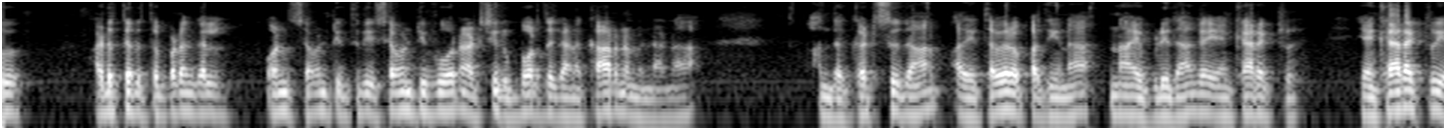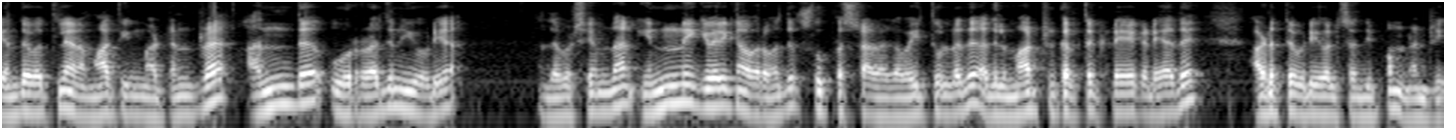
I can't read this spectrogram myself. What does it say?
அடுத்தடுத்த படங்கள் ஒன் செவன்ட்டி த்ரீ செவன்ட்டி ஃபோர்னு அடிச்சுட்டு போகிறதுக்கான காரணம் என்னென்னா அந்த கட்ஸு தான். அதை தவிர பார்த்தீங்கன்னா நான் இப்படி தாங்க என் கேரக்டர் என் கேரக்டர் எந்த விதத்துலையும் நான் மாற்றிக்க மாட்டேன்ற அந்த ஒரு ரஜினியோடைய அந்த விஷயம்தான். இன்னைக்கு வரைக்கும் அவரை வந்து சூப்பர் ஸ்டாராக வைத்துள்ளது. அதில் மாற்று கருத்து கிடையவே கிடையாது. அடுத்த வீடியோவில் சந்திப்போம். நன்றி.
